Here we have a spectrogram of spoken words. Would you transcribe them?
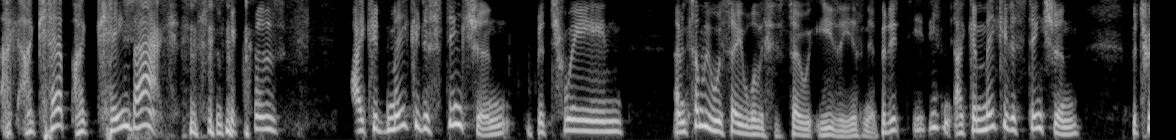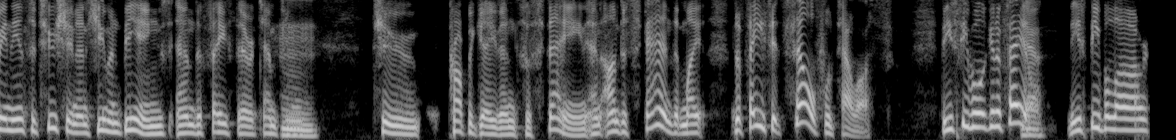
I, I kept, I came back because I could make a distinction between, I mean, some people would say, well, this is so easy, isn't it? But it, it isn't. I can make a distinction between the institution and human beings and the faith they're attempting mm. to propagate and sustain and understand that my the faith itself will tell us these people are going to fail. Yeah. These people are,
